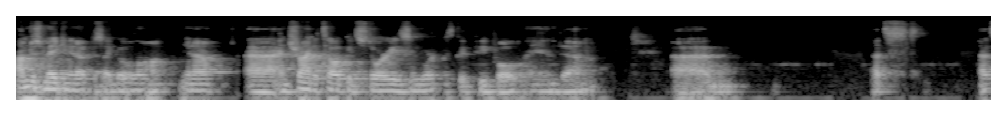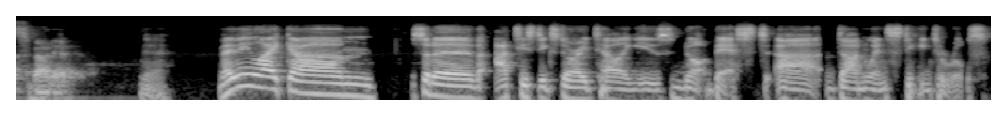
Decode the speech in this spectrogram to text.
I'm just making it up as I go along. You know, uh, and trying to tell good stories and work with good people, and um, um, that's that's about it. Yeah. Maybe like um sort of artistic storytelling is not best uh, done when sticking to rules.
